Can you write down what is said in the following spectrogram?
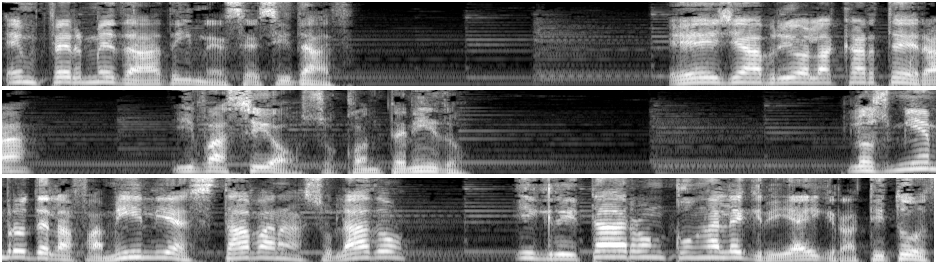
enfermedad y necesidad. Ella abrió la cartera y vació su contenido. Los miembros de la familia estaban a su lado y gritaron con alegría y gratitud.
